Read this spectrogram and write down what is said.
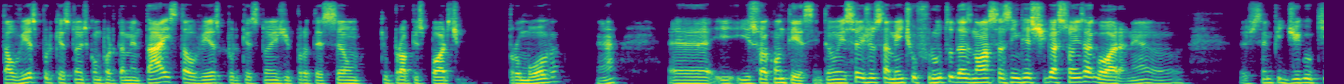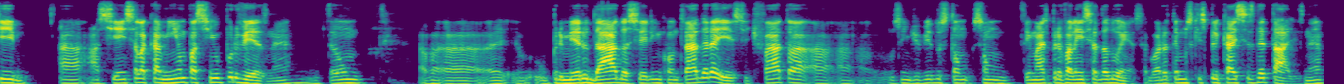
talvez por questões comportamentais, talvez por questões de proteção que o próprio esporte promova, né? É, e isso aconteça. Então, isso é justamente o fruto das nossas investigações agora, né? Eu, eu sempre digo que a, a, ciência ela caminha um passinho por vez, né? Então, a, a, o primeiro dado a ser encontrado era esse. De fato, os indivíduos tão, são, têm mais prevalência da doença. Agora temos que explicar esses detalhes, né?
